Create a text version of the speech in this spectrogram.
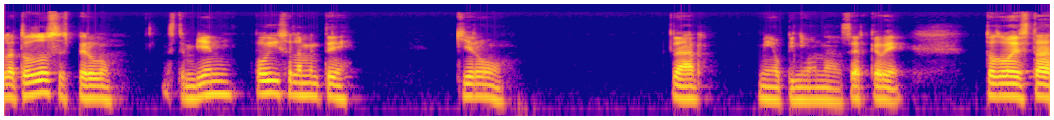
Hola a todos, espero estén bien. Hoy solamente quiero dar mi opinión acerca de todo esta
